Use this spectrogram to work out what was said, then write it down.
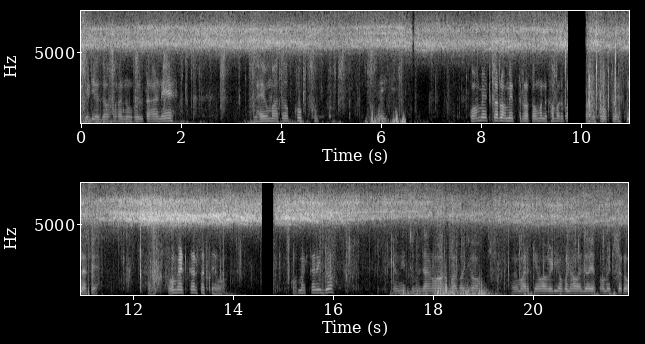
વીડિયો જોવાનું ભૂલતા ને. લાઈવમાં તો ખૂબ ખૂબ કોમેન્ટ કરો મિત્રો, તો મને ખબર પડે શું પ્રશ્ન છે. કોમેન્ટ કર શકતે હો. કોમેન્ટ કરી જો તમે શું જાણવા માગો છો હવે મારે કેવા વીડિયો બનાવવા જોઈએ કોમેન્ટ કરો.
